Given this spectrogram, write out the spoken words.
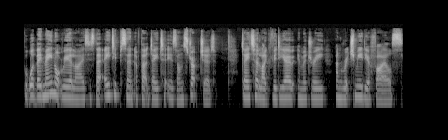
but what they may not realize is that 80% of that data is unstructured. Data like video, imagery, and rich media files.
